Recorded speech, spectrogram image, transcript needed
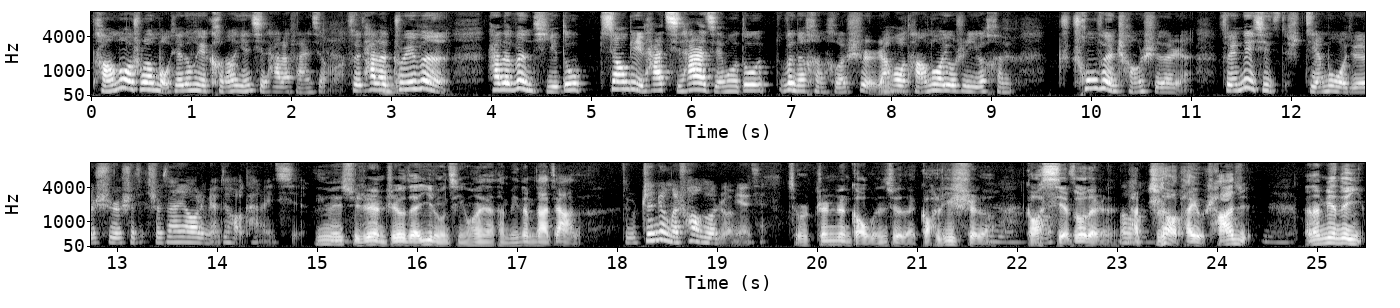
唐诺说的某些东西可能引起他的反省了，所以他的追问、他的问题都相比他其他的节目都问得很合适。然后唐诺又是一个很充分诚实的人，所以那期节目我觉得是十十三幺里面最好看的一期，因为许志远只有在一种情况下他没那么大架子，就是真正的创作者面前。就是真正搞文学的、搞历史的、搞写作的人，他知道他有差距。但他面对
